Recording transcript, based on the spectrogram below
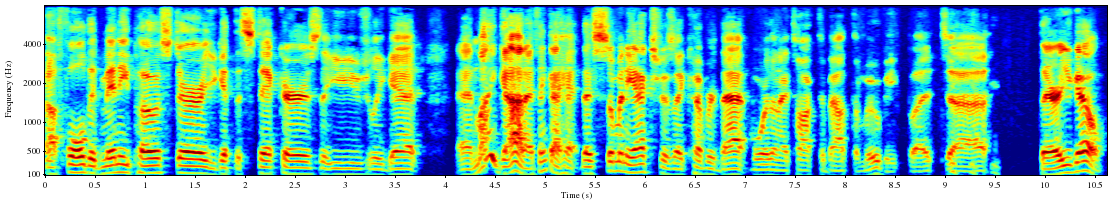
a folded mini poster. You get the stickers that you usually get. And my God, I think I had there's so many extras. I covered that more than I talked about the movie, but uh, there you go.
